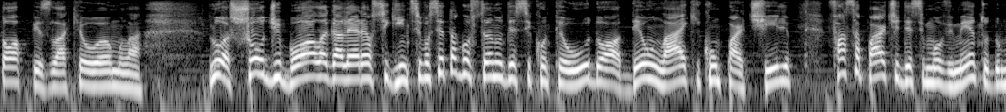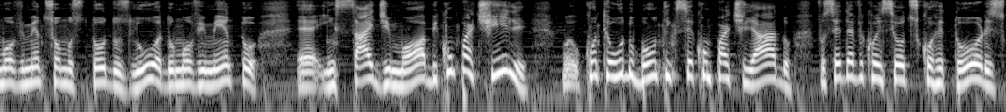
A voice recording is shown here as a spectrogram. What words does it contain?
tops lá que eu amo lá. Lua, show de bola, galera. É o seguinte, se você tá gostando desse conteúdo, ó, dê um like, compartilhe. Faça parte desse movimento, do movimento Somos Todos Lua, do movimento é, Inside Mob. Compartilhe. O conteúdo bom tem que ser compartilhado. Você deve conhecer outros corretores,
